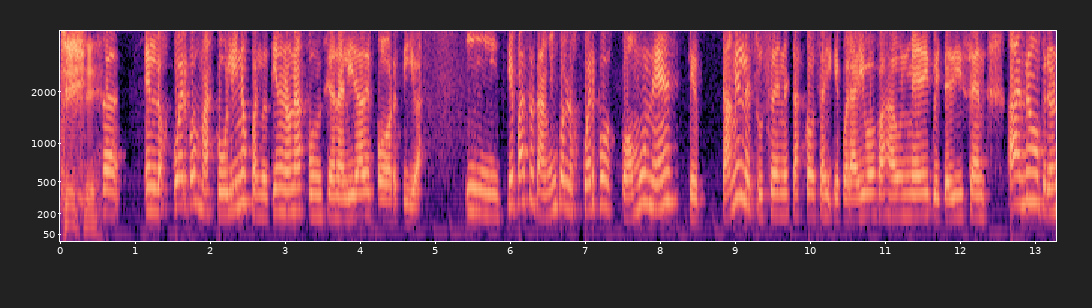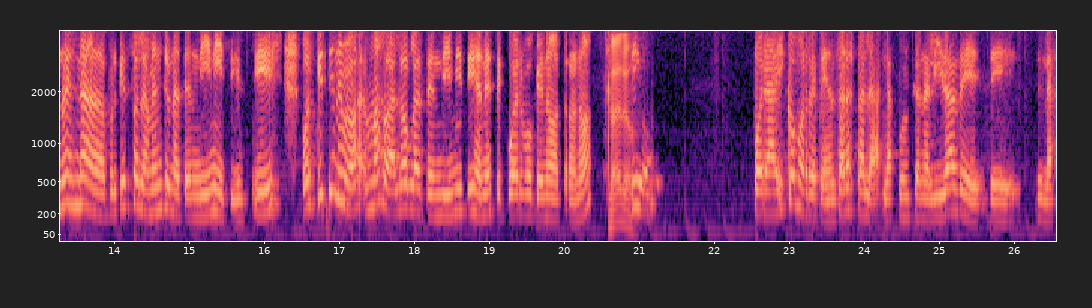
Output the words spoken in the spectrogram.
en los cuerpos masculinos cuando tienen una funcionalidad deportiva. ¿Y qué pasa también con los cuerpos comunes que también le suceden estas cosas y que por ahí vos vas a un médico y te dicen, ah, no, pero no es nada, porque es solamente una tendinitis. ¿Y por qué tiene más valor la tendinitis en este cuerpo que en otro, no? Claro. Digo, por ahí como repensar hasta la, funcionalidad de, de, las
